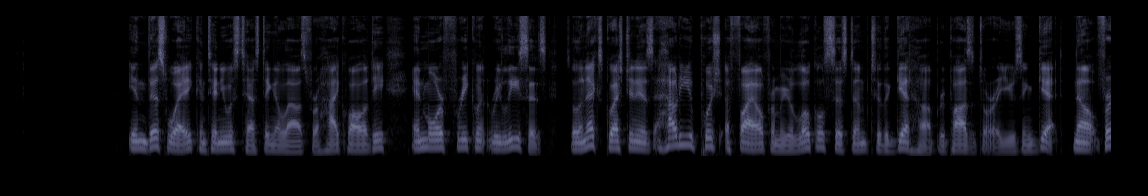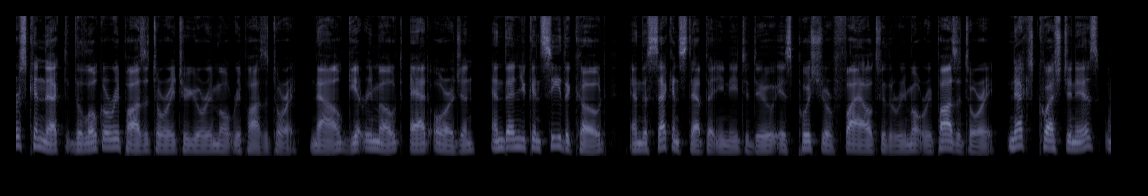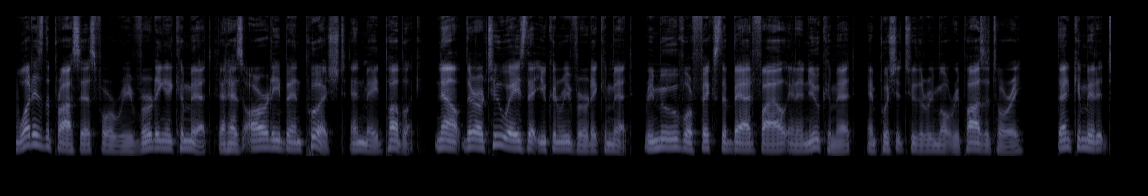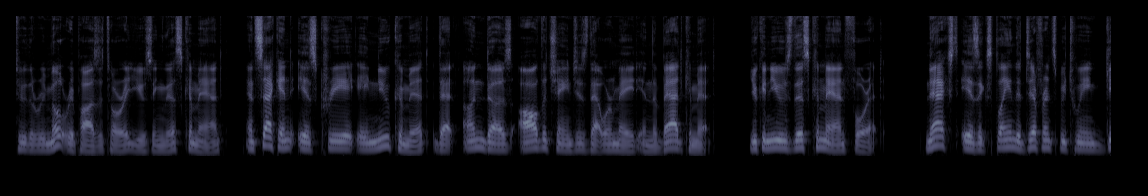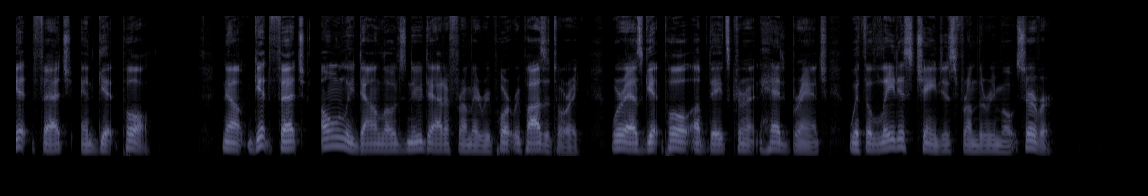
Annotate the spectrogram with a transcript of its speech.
In this way, continuous testing allows for high quality and more frequent releases. So the next question is how do you push a file from your local system to the GitHub repository using Git? Now, first connect the local repository to your remote repository. Now, git remote, add origin, and then you can see the code and the second step that you need to do is push your file to the remote repository. Next question is What is the process for reverting a commit that has already been pushed and made public? Now, there are two ways that you can revert a commit remove or fix the bad file in a new commit and push it to the remote repository, then commit it to the remote repository using this command. And second is create a new commit that undoes all the changes that were made in the bad commit. You can use this command for it. Next is explain the difference between git fetch and git pull. Now, git fetch only downloads new data from a report repository, whereas git pull updates current head branch with the latest changes from the remote server.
